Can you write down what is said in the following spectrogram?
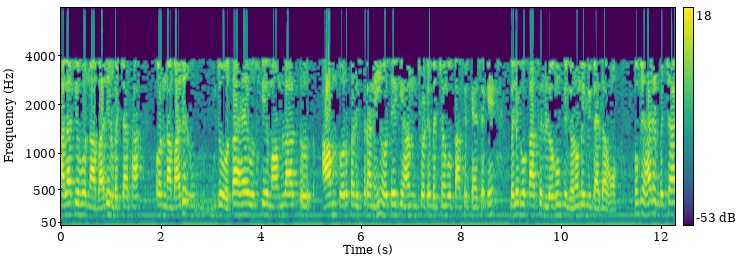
حالانکہ وہ نابالغ بچہ تھا اور نابالغ جو ہوتا ہے، اس کے معاملات عام طور پر اس طرح نہیں ہوتے کہ ہم چھوٹے بچوں کو کافر کہہ سکیں بھلے وہ کافر لوگوں کے گھروں میں بھی پیدا ہوں۔ کیونکہ ہر بچہ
